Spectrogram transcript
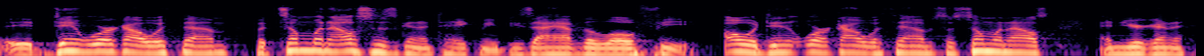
it didn't work out with them, but someone else is going to take me because I have the low fee. Oh, it didn't work out with them, so someone else, and you're going to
